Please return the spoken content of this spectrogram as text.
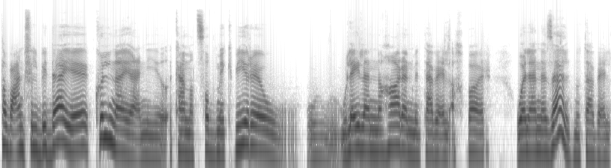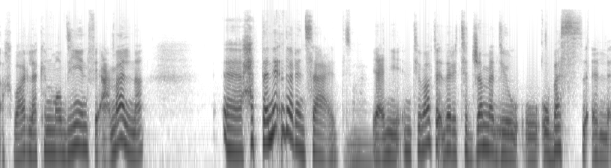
طبعا في البداية كلنا يعني كانت صدمة كبيرة و... وليلا نهارا بنتابع الأخبار ولا نزال نتابع الأخبار لكن ماضيين في أعمالنا. حتى نقدر نساعد. يعني أنت ما بتقدري تتجمدي وبس ال...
